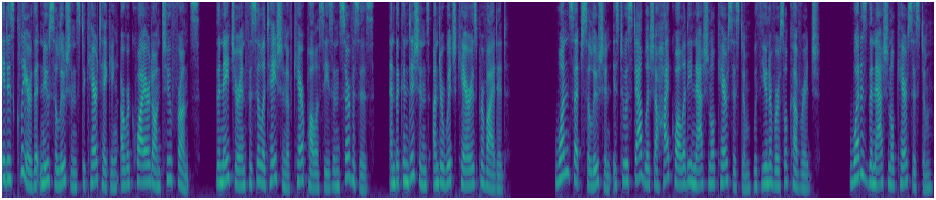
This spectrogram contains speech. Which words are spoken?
It is clear that new solutions to caretaking are required on two fronts the nature and facilitation of care policies and services, and the conditions under which care is provided. One such solution is to establish a high quality national care system with universal coverage. What is the national care system?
